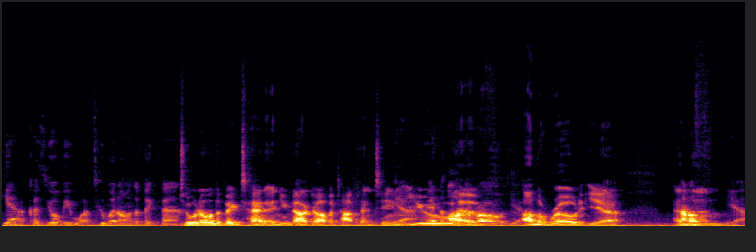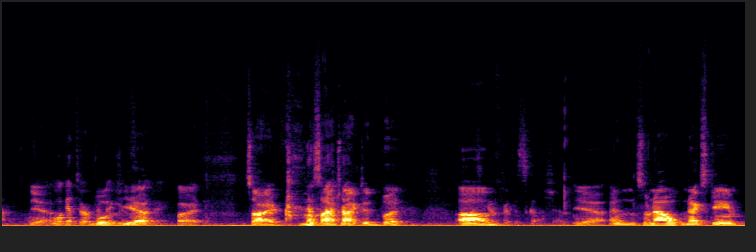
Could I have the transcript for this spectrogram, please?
yeah, because you'll be what two and zero in the Big Ten. Two and zero in the Big Ten, and you knocked off a top ten team. Yeah, You and on the have road, yeah. on the road, yeah. And I then yeah, we'll, yeah, we'll get to our Well, predictions yeah, later. all right. Sorry, I'm sidetracked, but um, good for discussion. Yeah, and so now next game,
